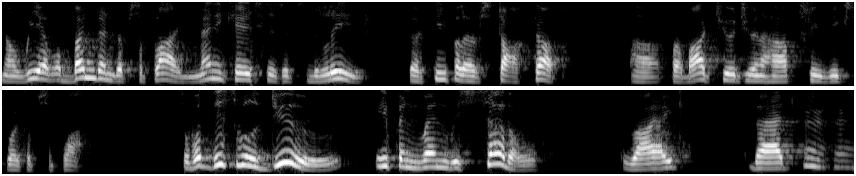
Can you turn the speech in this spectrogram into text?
Now we have abundant of supply. In many cases, it's believed that people have stocked up uh, for about two, two and a half, three weeks worth of supply. So what this will do, if and when we settle, right, that mm-hmm.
